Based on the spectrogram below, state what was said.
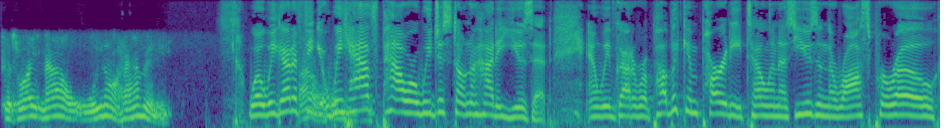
Because right now, we don't have any. Well, we got to figure. We have power. We just don't know how to use it. And we've got a Republican Party telling us using the Ross Perot,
